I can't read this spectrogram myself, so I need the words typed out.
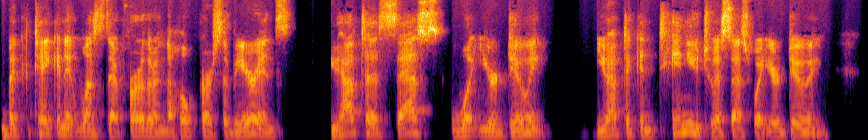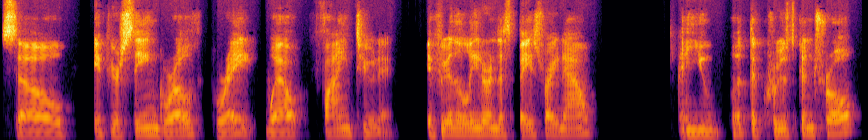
But taking it one step further in the whole perseverance, you have to assess what you're doing you have to continue to assess what you're doing. So if you're seeing growth, great. Well, fine tune it. If you're the leader in the space right now and you put the cruise control,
